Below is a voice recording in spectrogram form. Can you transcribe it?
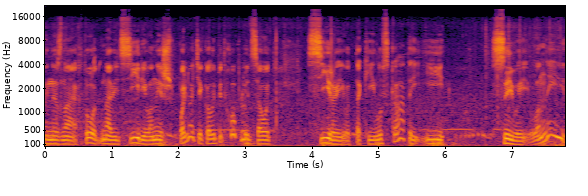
і не знаю хто, навіть сірі, вони ж в польоті, коли підхоплюються, от сірий, от такий лускатий і сивий, вони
